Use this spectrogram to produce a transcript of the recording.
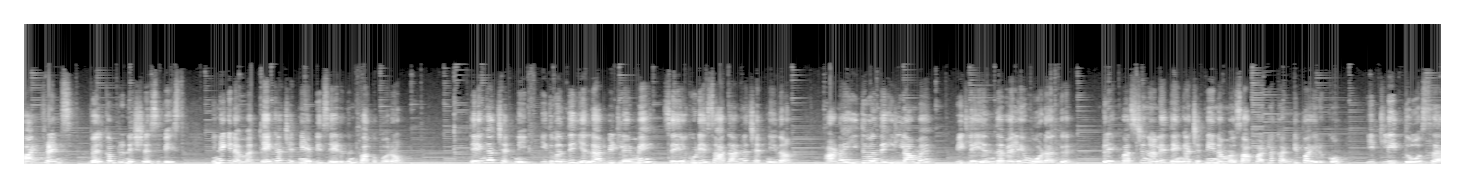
Hi friends welcome to Nish recipes இன்னைக்கு நம்ம தேங்காய் சட்னி எப்படி செய்யறதுன்னு பார்க்க போறோம். தேங்காய் சட்னி இது வந்து எல்லார் வீட்லயுமே செய்யக்கூடிய சாதாரண சட்னி தான். ஆனா இது வந்து இல்லாம வீட்ல எந்த வேலையும் ஓடாது. பிரேக்ஃபாஸ்ட்னாலே தேங்காய் சட்னி நம்ம சாப்பாட்டுல கண்டிப்பா இருக்கும். இட்லி தோசை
